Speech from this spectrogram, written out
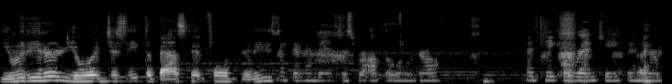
You would eat her? You would just eat the basket full of goodies? Okay, maybe I'd just rob the little girl. I'd take her red cape and her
